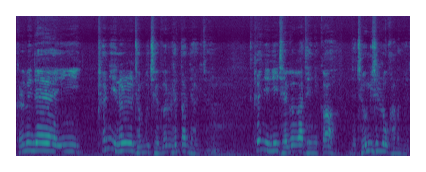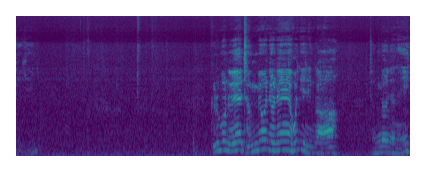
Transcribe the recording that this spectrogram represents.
그러면 이제 이 편인을 전부 제거를 했다는 이야기죠. 아. 편인이 제거가 되니까 이제 정실로 가는 거죠. 이게. 그러면 왜 정묘년의 혼인인가? 정묘년에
